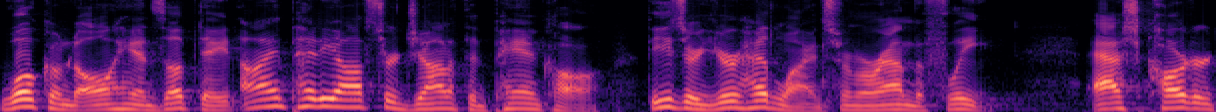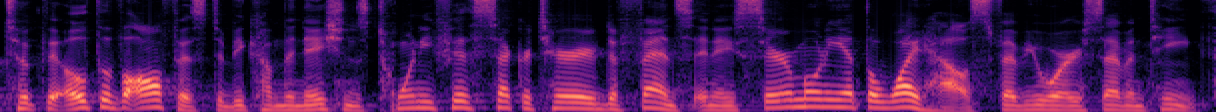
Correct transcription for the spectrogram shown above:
Welcome to All Hands Update. I'm Petty Officer Jonathan Pancall. These are your headlines from around the fleet. Ash Carter took the oath of office to become the nation's 25th Secretary of Defense in a ceremony at the White House February 17th.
